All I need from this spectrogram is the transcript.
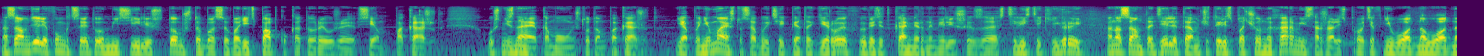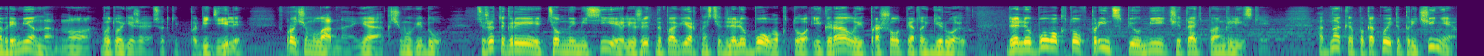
На самом деле функция этого мессии лишь в том, чтобы освободить папку, который уже всем покажет. Уж не знаю, кому он что там покажет. Я понимаю, что события пятых героев выглядят камерными лишь из-за стилистики игры, а на самом-то деле там четыре сплоченных армии сражались против него одного одновременно, но в итоге же все-таки победили. Впрочем, ладно, я к чему веду. Сюжет игры «Темный Мессия» лежит на поверхности для любого, кто играл и прошел пятых героев. Для любого, кто в принципе умеет читать по-английски. Однако по какой-то причине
